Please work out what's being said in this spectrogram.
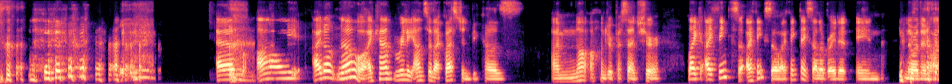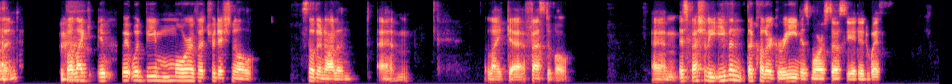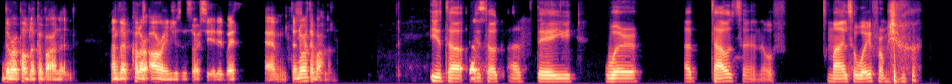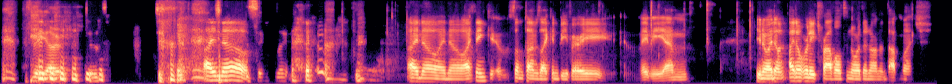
um, I I don't know. I can't really answer that question because I'm not hundred percent sure. Like I think so. I think so. I think they celebrate it in Northern Ireland, but like it, it would be more of a traditional Southern Ireland, um, like uh, festival. Um, especially even the color green is more associated with the Republic of Ireland, and the color orange is associated with um, the north of Ireland. You talk, you as they were thousand of miles away from you. they are just, just I know. I know, I know. I think sometimes I can be very maybe um you know, I don't I don't really travel to Northern Ireland that much.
